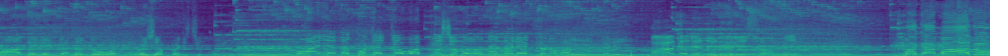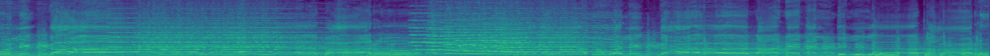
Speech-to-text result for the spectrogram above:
ಮಾದುಲಿಂಗನನ್ನು ವಶಪಡಿಸಿಕೊಂಡು ಮಾಯದ ಗುಡ್ಡಕ್ಕೆ ಒಪ್ಪಿಸಿ ಬರೋಣ, ನಡೆ ಕಣವಾಯಿ ನಡೆ. ಆಗಲೇ ನಡೆಯಿರಿ ಸ್ವಾಮಿ. ಮಗ ಮಾದು ಲಿಂಗ. ಬಾರೋ. ಮಗ ಮಾದುವಲಿಂಗ ನಾನೇ ನಂದಿಲ್ಲ ಬಾರೋ.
